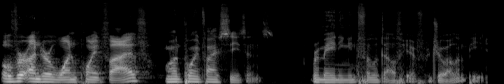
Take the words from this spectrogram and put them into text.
over under 1.5. 1.5 seasons remaining in Philadelphia for Joel Embiid?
